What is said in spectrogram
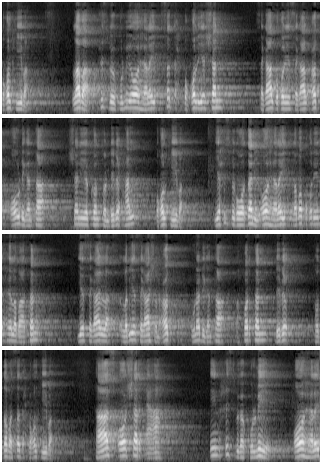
boqolkiiba laba xisbiga kulmiya oo helay saddex boqol iyo shan sagaal boqol iyo sagaal cod oo u dhiganta shan iyo konton dhibic hal boqolkiiba iyo xisbiga waddani oo helay laba boqol iyo lix iyo labaatan iyo sagaal labiyo sagaashan cod una dhiganta afartan dhibic toddoba saddex boqolkiiba taas oo sharci ah in xisbiga kulmiye oo helay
